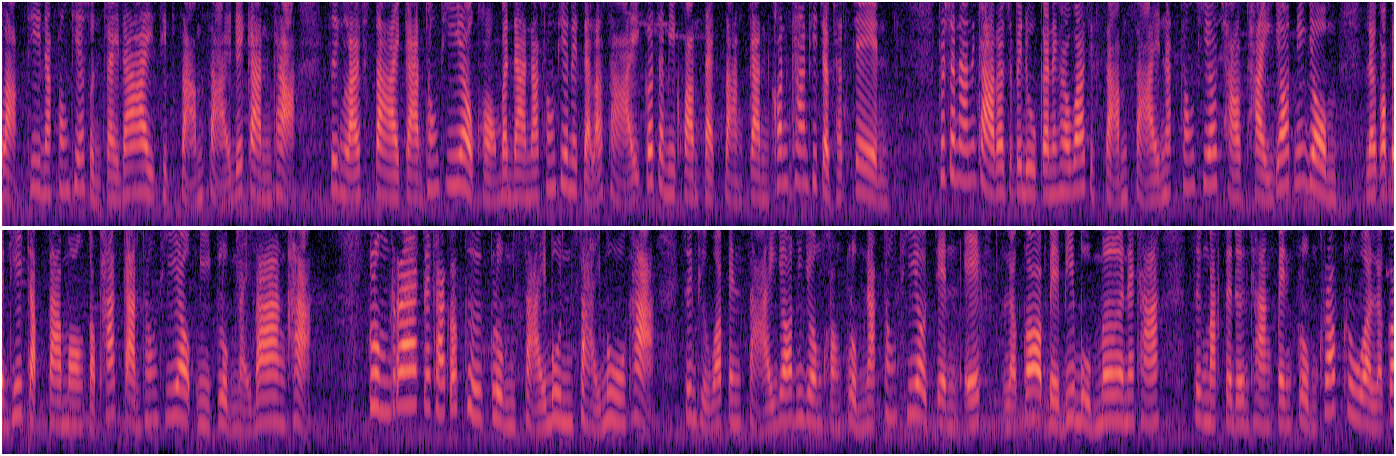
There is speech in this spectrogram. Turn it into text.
หลักๆ ที่นักท่องเที่ยวสนใจได้ 13 สายด้วยกันค่ะ ซึ่งไลฟ์สไตล์การท่องเที่ยวของบรรดานักท่องเที่ยวในแต่ละสาย ก็จะมีความแตกต่างกันค่อนข้างที่จะชัดเจนเพราะฉะนั้นค่ะเราจะไปดูกันนะคะว่า 13 สายนักท่องเที่ยวชาวไทยยอดนิยม แล้วก็เป็นที่จับตามองต่อภาคการท่องเที่ยวมีกลุ่มไหนบ้างค่ะ กลุ่มแรกนะคะก็คือกลุ่มสายบุญสายมูค่ะ ซึ่งถือว่าเป็นสายยอดนิยมของกลุ่มนักท่องเที่ยว Gen X แล้วก็ Baby Boomer นะคะ ซึ่งมักจะเดินทางเป็นกลุ่มครอบครัว แล้วก็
